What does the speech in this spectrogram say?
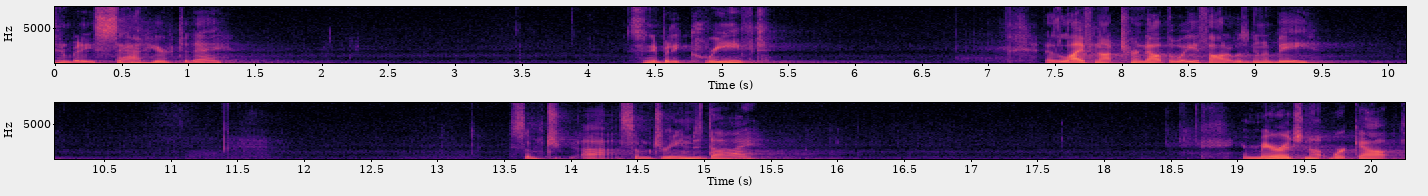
Is anybody sad here today? Is anybody grieved? Has life not turned out the way you thought it was going to be? Some, uh, some dreams die? Your marriage not work out?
